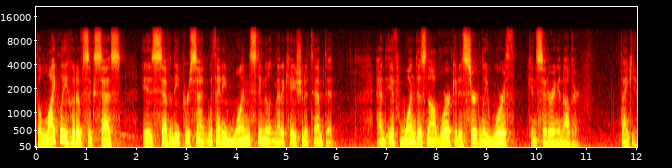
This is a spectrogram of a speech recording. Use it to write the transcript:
the likelihood of success is 70% with any one stimulant medication attempted. And if one does not work, it is certainly worth considering another. Thank you.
